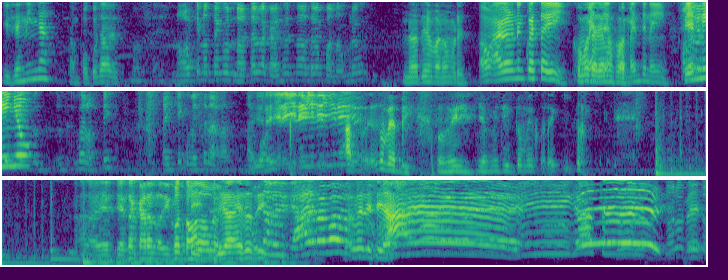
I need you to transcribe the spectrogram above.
¿Y si es niña? Tampoco sabes. No sé. No, es que no tengo nada en la cabeza, no tengo para nombre, güey. No tiene para nombre. Hagan una encuesta ahí. ¿Cómo comenten, sería mejor? Comenten ahí. Si es niño. sí, bueno, sí. Hay que comentar la raza. Ahí viene, viene, viene, viene, viene. A ver, espérate. Uy, yo me siento mejor aquí. A la bestia, esa cara lo dijo todo, güey. ya, eso sí. Muchas felicidades, Ramón. ¡Felicidades! ¡Gato! No lo Marta,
